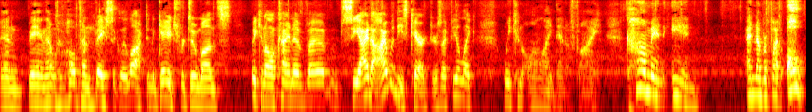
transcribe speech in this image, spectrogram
And being that we've all been basically locked in a cage for two months, we can all kind of uh, see eye to eye with these characters. I feel like we can all identify. Coming in at number five. Oh,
